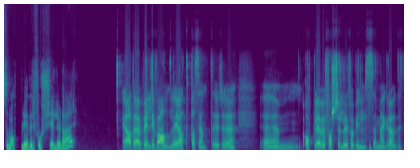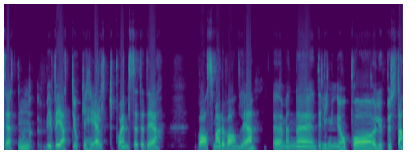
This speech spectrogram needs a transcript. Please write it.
som opplever forskjeller der? Ja, det er veldig vanlig at pasienter Um, opplever forskjeller i forbindelse med graviditeten. Vi vet jo ikke helt på MCTD hva som er det vanlige, uh, men uh, det ligner jo på lupus, da,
